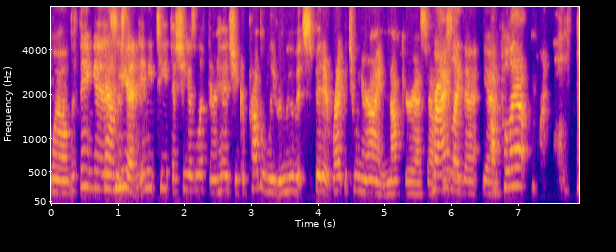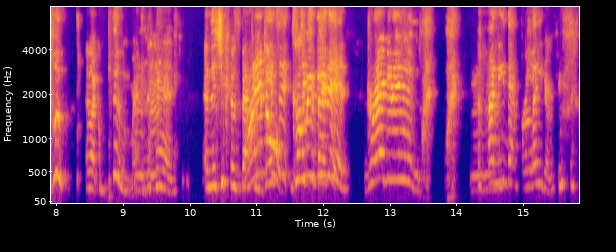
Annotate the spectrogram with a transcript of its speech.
Well, the thing is, Down is here. that any teeth that she has left in her head, she could probably remove it, spit it right between your eye, and knock your ass out. Right, like, like- that. I'll Yeah. pull it out, boom, and like a boom right in Mhm. the head. And then she comes back and gets it, come sticks and it in. Drag it in. Mhm. I need that for later.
